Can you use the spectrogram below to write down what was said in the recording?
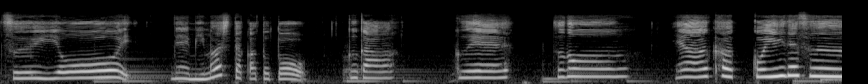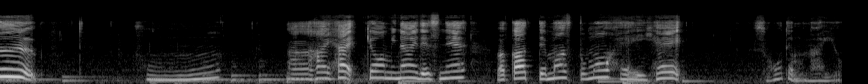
強い。ねえ、見ましたかトト。グガ、グエ、ズドーン。いやー、かっこいいです。ふーん。あはいはい。興味ないですね。わかってますとも、へいへい。そうでもないよ。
